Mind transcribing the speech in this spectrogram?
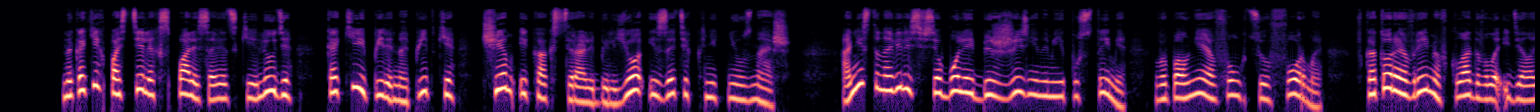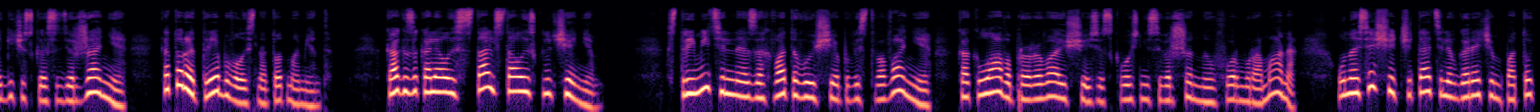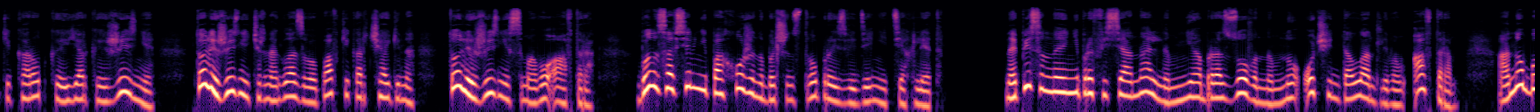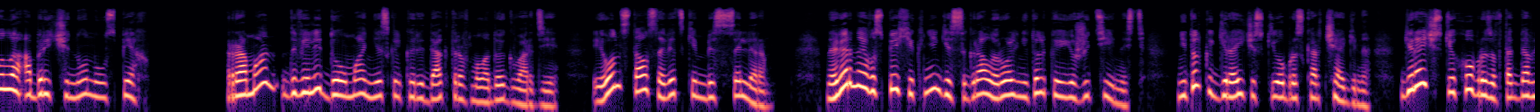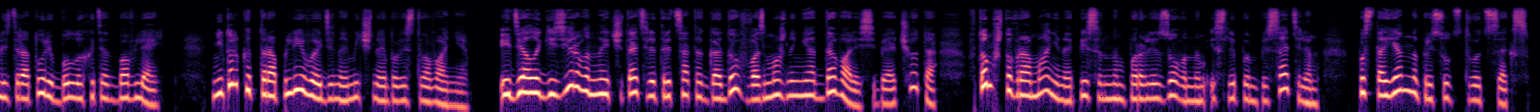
На каких постелях спали советские люди, какие пили напитки, чем и как стирали белье, из этих книг не узнаешь. Они становились все более безжизненными и пустыми, выполняя функцию формы, в которое время вкладывало идеологическое содержание, которое требовалось на тот момент. Как закалялась сталь, стало исключением. Стремительное захватывающее повествование, как лава, прорывающаяся сквозь несовершенную форму романа, уносящая читателя в горячем потоке короткой и яркой жизни, то ли жизни черноглазого Павки Корчагина, то ли жизни самого автора, было совсем не похоже на большинство произведений тех лет. Написанное непрофессиональным, необразованным, но очень талантливым автором, оно было обречено на успех. Роман довели до ума несколько редакторов «Молодой гвардии», и он стал советским бестселлером. Наверное, в успехе книги сыграла роль не только ее житийность, не только героический образ Корчагина. Героических образов тогда в литературе было хоть отбавляй. Не только торопливое динамичное повествование. Идеологизированные читатели 30-х годов, возможно, не отдавали себе отчета в том, что в романе, написанном парализованным и слепым писателем, постоянно присутствует секс.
